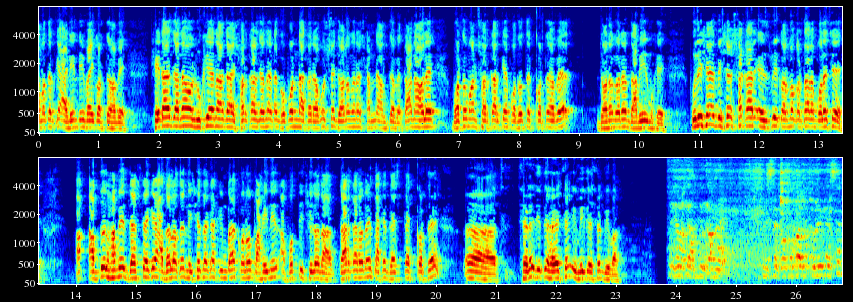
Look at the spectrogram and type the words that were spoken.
আমাদেরকে আইডেন্টিফাই করতে হবে। সেটা যেন লুকিয়ে না যায়, সরকার যেন এটা গোপন না করে। অবশ্যই জনগণের সামনে আনতে হবে। তা না হলে বর্তমান সরকারকে পদত্যাগ করতে হবে জনগণের দাবির মুখে। পুলিশের বিশেষ শাখার এসবি কর্মকর্তারা বলেছে আব্দুল হামিদ দেশ থেকে আদালতের নিষেধাজ্ঞা কিংবা কোনো বাহিনীর আপত্তি ছিল না। যার কারণে তাকে দেশ ত্যাগ করতে ছেড়ে দিতে হয়েছে ইমিগ্রেশন বিভাগ। মিস্টার গতকাল চলে গেছেন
